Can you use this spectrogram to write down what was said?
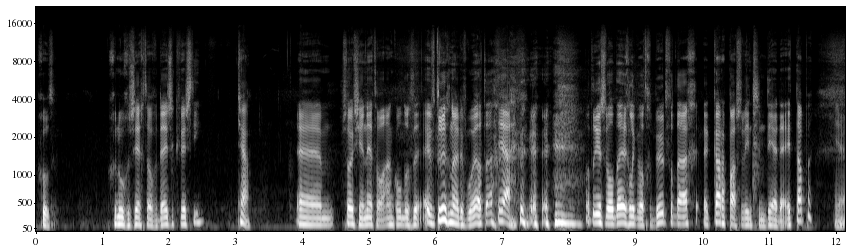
Goed. Genoeg gezegd over deze kwestie. Ja. Um, zoals je net al aankondigde, even terug naar de Vuelta. Ja. Want er is wel degelijk wat gebeurd vandaag. Uh, Carapaz wint zijn derde etappe. Ja.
